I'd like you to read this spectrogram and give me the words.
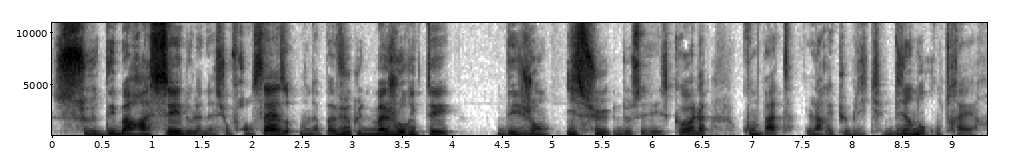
se débarrasser de la nation française, on n'a pas vu qu'une majorité des gens issus de ces écoles combattent la République. Bien au contraire.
